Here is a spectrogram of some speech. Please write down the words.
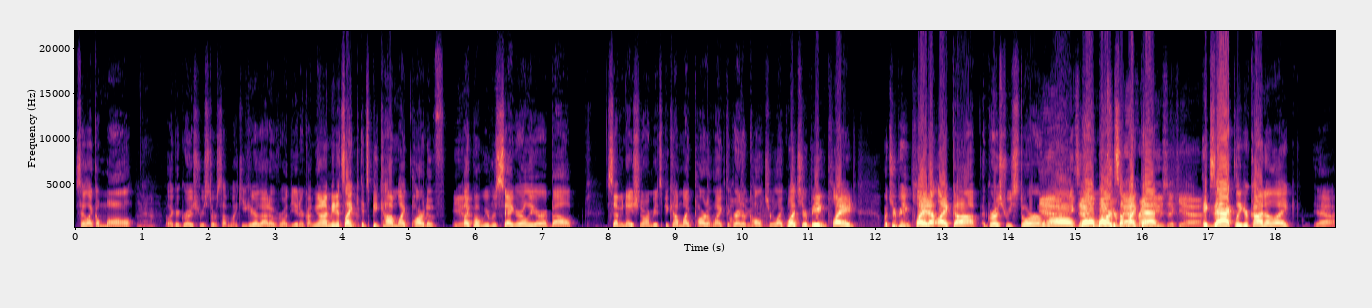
say like a mall Yeah. or like a grocery store or something. Like you hear that over on the intercom. You know what I mean? It's like it's become like part of like what we were saying earlier about Seven Nation Army. It's become like part of like the greater Culture, culture. yeah. Like once you're being played, once you're being played at like uh, a grocery store or yeah, mall, exactly. Walmart, something like that. music yeah Exactly, you're kind of like yeah.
